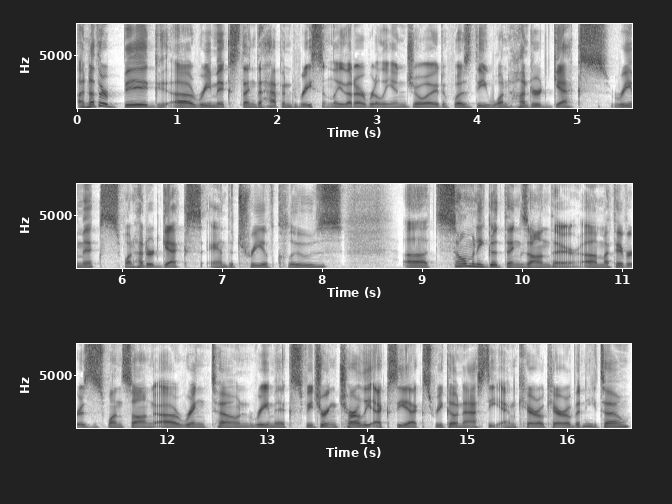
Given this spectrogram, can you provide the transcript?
another big uh, remix thing that happened recently that I really enjoyed was the 100 gecs remix, 100 gecs and the Tree of Clues. Uh, so many good things on there. Uh, my favorite is this one song, uh, Ringtone Remix, featuring Charli XCX, Rico Nasty, and Kero Kero Bonito.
